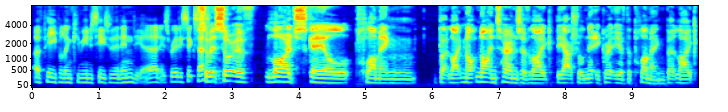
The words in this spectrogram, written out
of people and communities within India, and it's really successful. so it's sort of large scale plumbing, but like not not in terms of like the actual nitty gritty of the plumbing, but like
